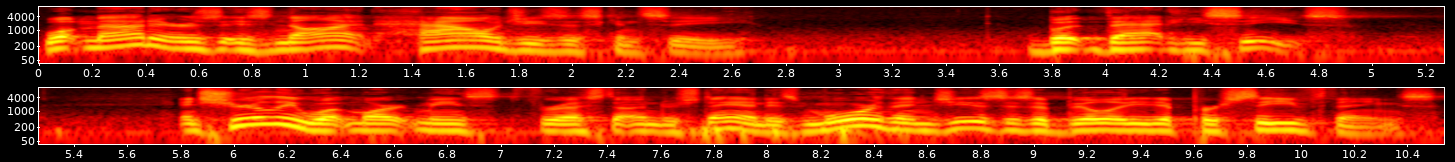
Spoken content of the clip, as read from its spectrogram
What matters is not how Jesus can see, but that he sees. And surely what Mark means for us to understand is more than Jesus' ability to perceive things,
